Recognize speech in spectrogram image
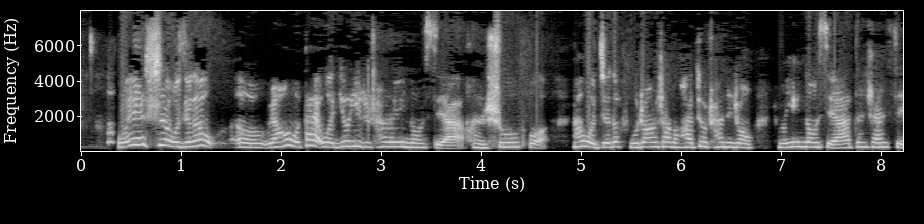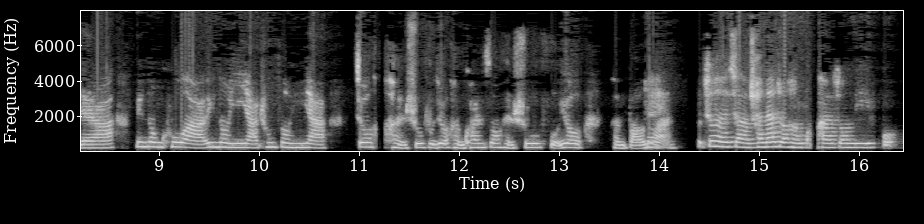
我也是，我觉得呃，然后我带我就一直穿的运动鞋很舒服。然后我觉得服装上的话，就穿那种什么运动鞋啊、登山鞋啊、运动裤啊、运动衣啊、冲锋衣啊，就很舒服，就很宽松，很舒服又很保暖。我就很喜欢穿那种很宽松的衣服，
